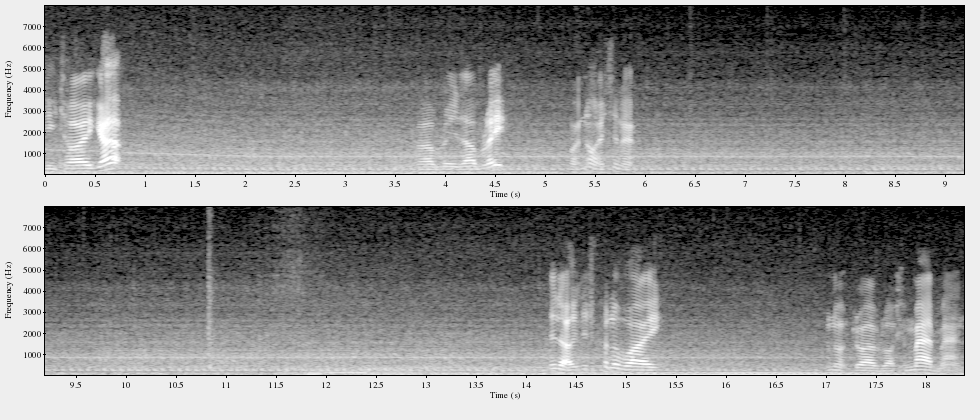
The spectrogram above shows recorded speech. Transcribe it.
Greedy tiger. Lovely, lovely. Quite nice, isn't it? Hey look, just pull away. I'm not drive like a madman.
